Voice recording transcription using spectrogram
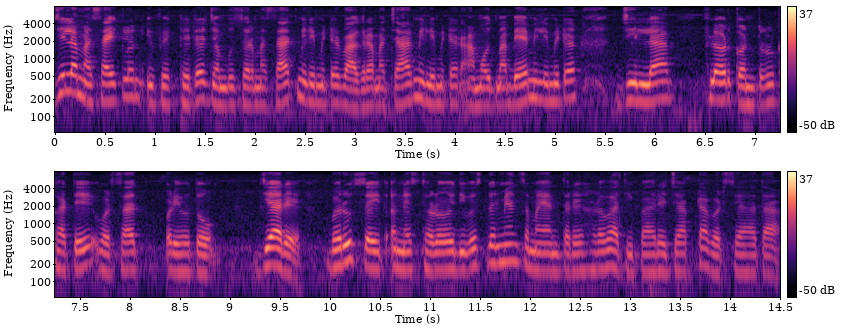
જિલ્લામાં સાયક્લોન ઇફેક્ટ હેઠળ જંબુસરમાં સાત મિલીમીટર, વાગરામાં ચાર મિલીમીટર, આમોદમાં બે મિલીમીટર જિલ્લા ફ્લડ કંટ્રોલ ખાતે વરસાદ પડ્યો હતો. જ્યારે ભરૂચ સહિત અન્ય સ્થળોએ દિવસ દરમિયાન સમયાંતરે હળવાથી ભારે ઝાપટા વરસ્યા હતા.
